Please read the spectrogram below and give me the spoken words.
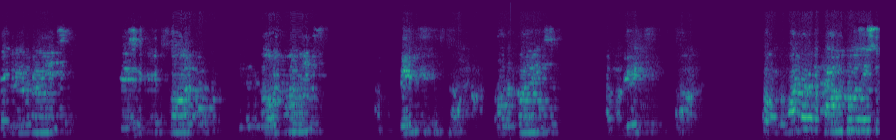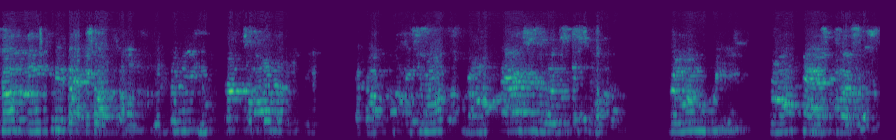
Second one is acidic salt. The third one is a basic salt. Third one is a basic salt. So what are the composition of these three types of salts? Generally, neutral salt the composition of strong acid versus strong base. Strong acid versus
